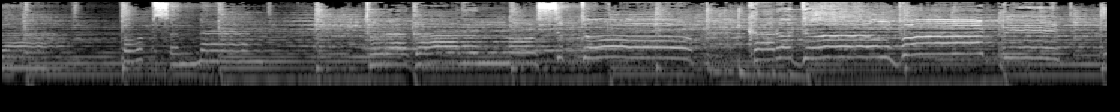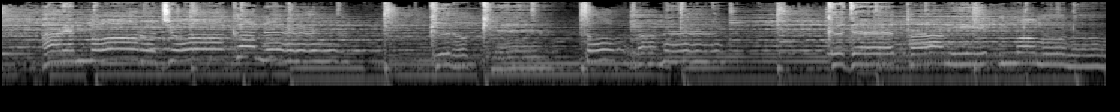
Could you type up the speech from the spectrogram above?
수가 없었네. 돌아가는 모습도 가로등 불빛 아래 멀어져 가네. 그렇게 떠나네. 그대 밤이 머무는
